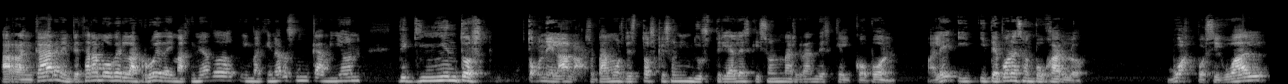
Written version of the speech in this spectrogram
Arrancar, empezar a mover la rueda, imaginaros un camión de 500 toneladas, vamos, de estos que son industriales, que son más grandes que el copón, ¿vale? Y, te pones a empujarlo. Buah, pues igual,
